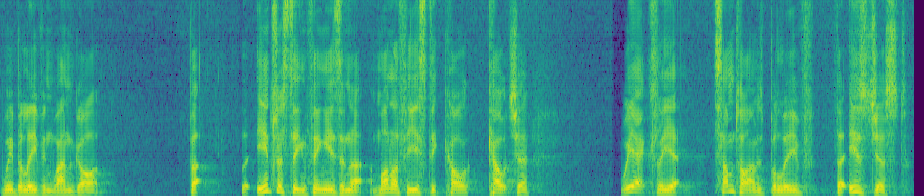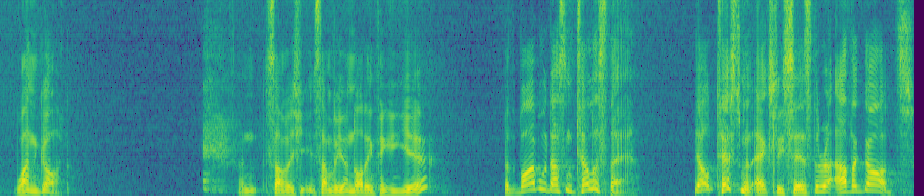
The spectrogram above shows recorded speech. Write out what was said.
We believe in one God. But the interesting thing is, in a monotheistic culture, we actually sometimes believe there is just one God. And some of, you, some of you are nodding, thinking, yeah. But the Bible doesn't tell us that. The Old Testament actually says there are other gods.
